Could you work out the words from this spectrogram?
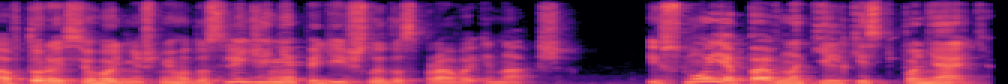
Автори сьогоднішнього дослідження підійшли до справи інакше. Існує певна кількість понять,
